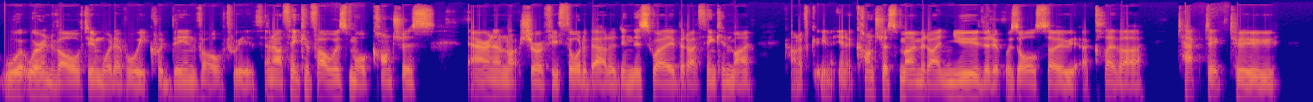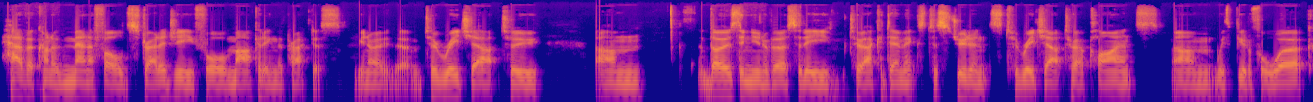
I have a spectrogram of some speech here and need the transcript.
were involved in whatever we could be involved with. And I think if I was more conscious, Aaron, I'm not sure if you thought about it in this way, but I think in my kind of in, in a conscious moment, I knew that it was also a clever tactic to have a kind of manifold strategy for marketing the practice. You know, um, to reach out to um, those in university, to academics, to students, to reach out to our clients um, with beautiful work,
